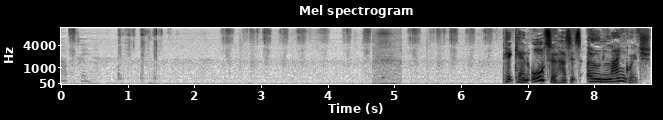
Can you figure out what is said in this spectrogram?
up there. Pitcairn also has its own language,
